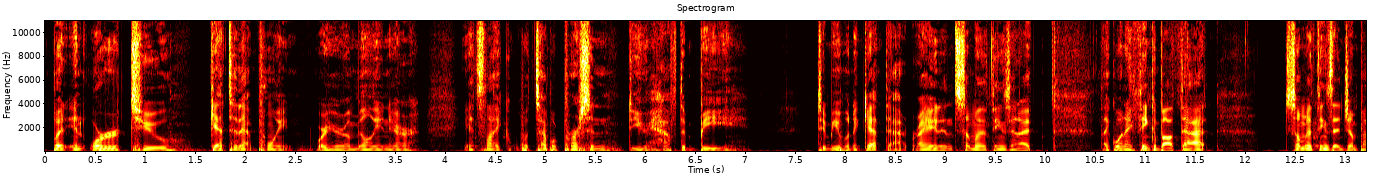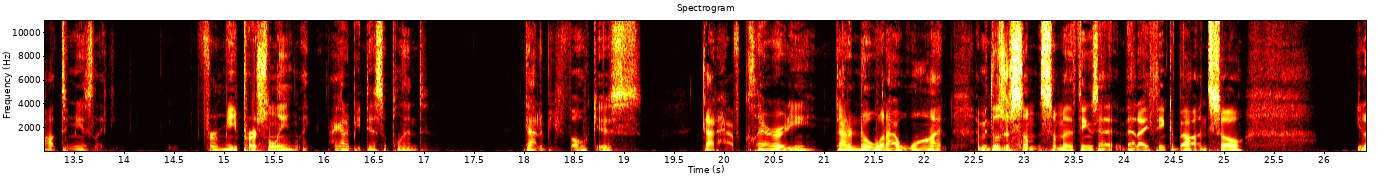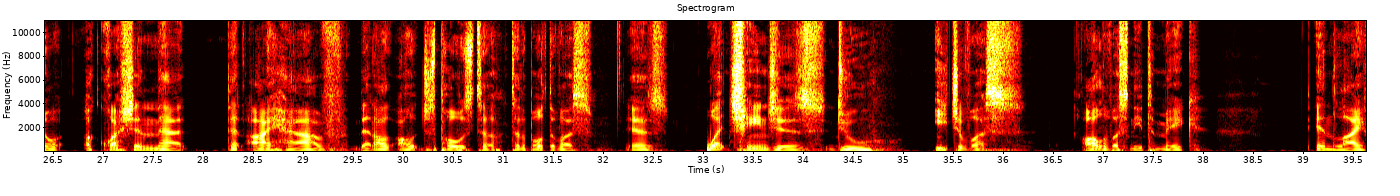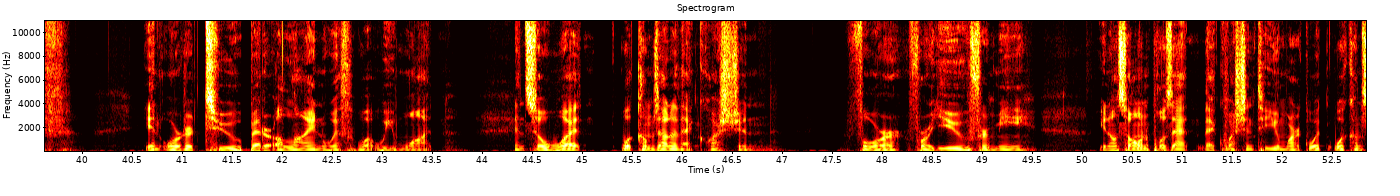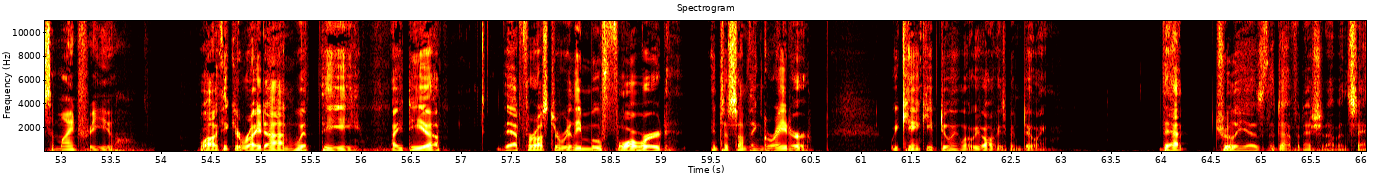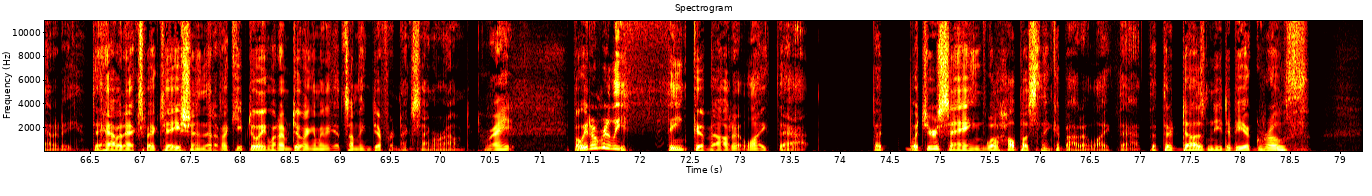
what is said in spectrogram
But in order to get to that point where you're a millionaire, it's like what type of person do you have to be to be able to get that right? And some of the things that i like when i think about that some of the things that jump out to me is like for me personally like i got to be disciplined got to be focused got to have clarity got to know what i want. I mean those are some some of the things that that i think about. And so you know a question that that i have that i'll, I'll just pose to to the both of us is what changes do each of us all of us need to make in life in order to better align with what we want. And so what what comes out of that question for for you, for me? You know, so I want to pose that that question to you, Mark. What what comes to mind for you? Well, I think you're right on with the idea that for us to really move forward into something greater, we can't keep doing what we've always been doing. That truly is the definition of insanity. To have an expectation that if I keep doing what I'm doing, I'm going to get something different next time around. Right. But we don't really think about it like that. But what you're saying will help us think about it like that, that there does need to be a growth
